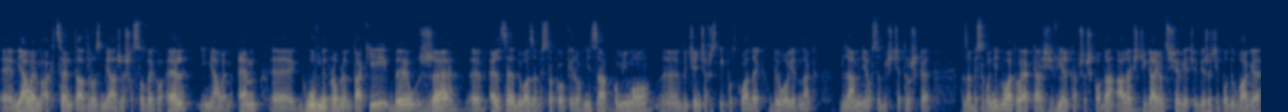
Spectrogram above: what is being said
E, Miałem akcenta w rozmiarze szosowego L i miałem M. E, Główny problem taki był, że e, w LC była za wysoko kierownica, pomimo wycięcia wszystkich podkładek, było jednak dla mnie osobiście troszkę za wysoko. Nie była to jakaś wielka przeszkoda, ale ścigając się, wiecie, bierzecie pod uwagę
